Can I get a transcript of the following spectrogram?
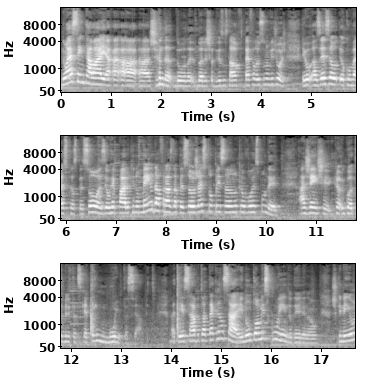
Não é sentar lá e a, a, a Xanda do, do Alexandre Gustavo até falou isso no vídeo hoje. Eu, às vezes eu, eu converso com as pessoas, eu reparo que no meio da frase da pessoa eu já estou pensando no que eu vou responder. A gente, enquanto militantes, que tem muito esse hábito. Vai ter esse hábito até cansar. E não tô me excluindo dele, não. Acho que nenhum,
